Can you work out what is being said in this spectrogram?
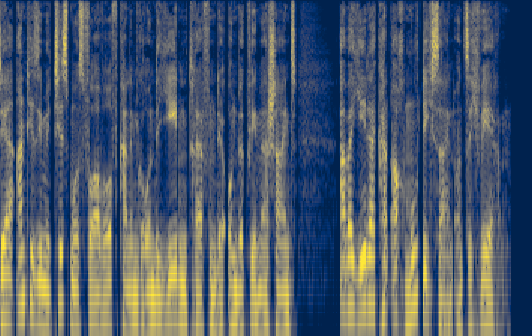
Der Antisemitismusvorwurf kann im Grunde jeden treffen, der unbequem erscheint, aber jeder kann auch mutig sein und sich wehren.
